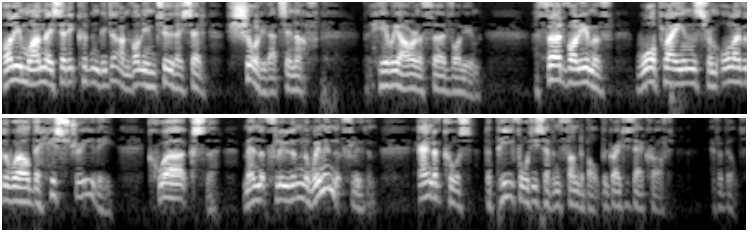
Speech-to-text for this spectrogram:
Volume 1, they said it couldn't be done. Volume 2, they said, surely that's enough. But here we are on a third volume. A third volume of warplanes from all over the world, the history, the quirks, the men that flew them, the women that flew them, and of course, the P-47 Thunderbolt, the greatest aircraft ever built.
